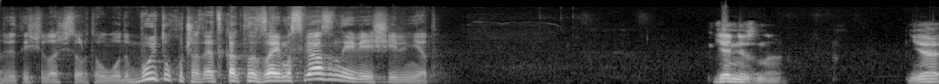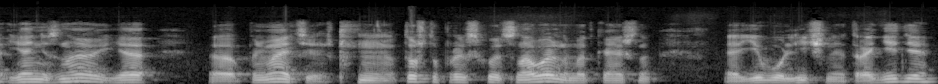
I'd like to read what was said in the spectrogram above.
2024 года будет ухудшаться? Это как-то взаимосвязанные вещи или нет? Я не знаю. Я, я не знаю. Я, понимаете, то, что происходит с Навальным, это, конечно, его личная трагедия.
